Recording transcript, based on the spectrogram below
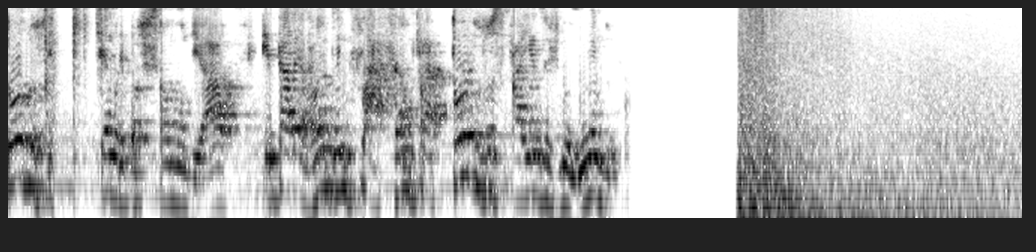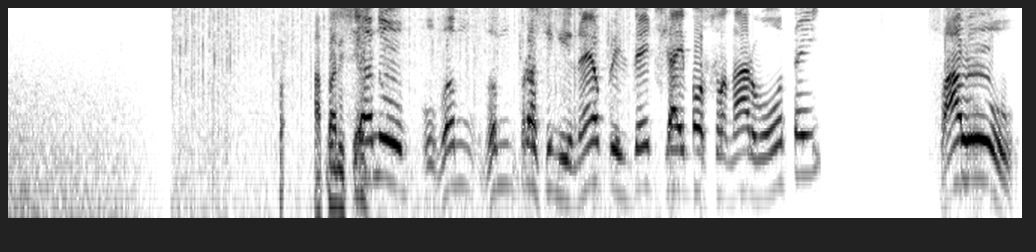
todo o sistema de produção mundial, que está levando inflação para todos os países do mundo. Apareceu. Luciano, vamos, vamos prosseguir, né? O presidente Jair Bolsonaro ontem falou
